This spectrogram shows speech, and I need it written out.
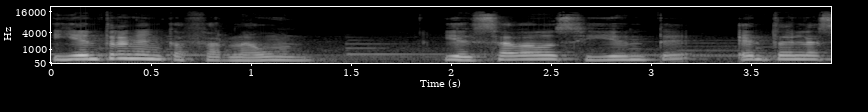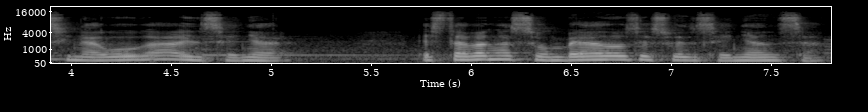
y entran en Cafarnaún, y el sábado siguiente entra en la sinagoga a enseñar. Estaban asombrados de su enseñanza,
